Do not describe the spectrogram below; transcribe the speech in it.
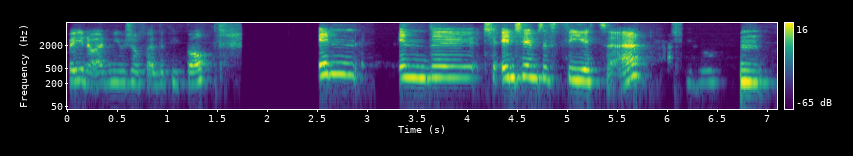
but you know, unusual for other people. In in the in terms of theater mm-hmm. Um,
